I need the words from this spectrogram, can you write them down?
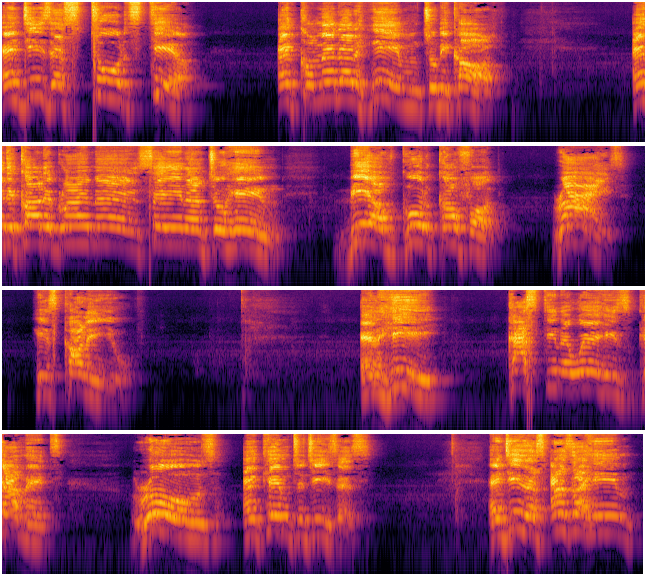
And Jesus stood still and commanded him to be called. And they called the blind man, saying unto him, Be of good comfort, rise, he is calling you. And he, casting away his garments, rose and came to Jesus. And Jesus answered him,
